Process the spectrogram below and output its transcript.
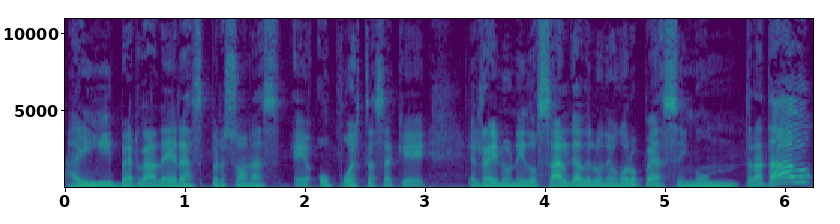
Hay verdaderas personas eh, opuestas a que el Reino Unido salga de la Unión Europea sin un tratado.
